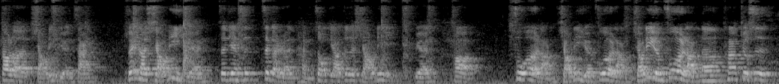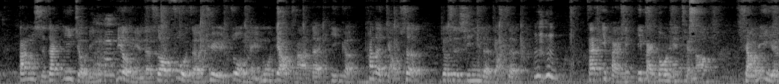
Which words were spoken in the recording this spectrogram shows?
到了小笠原山，所以呢，小笠原这件事，这个人很重要，就是小笠原，哈，富二郎，小笠原富二郎，小笠原富二郎呢，他就是。当时在一九零六年的时候，负责去做美目调查的一个，他的角色就是新一的角色。在一百年一百多年前哦，小笠原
